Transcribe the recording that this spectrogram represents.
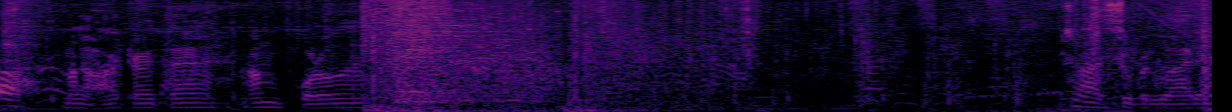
My arc right there. I'm portal in. Trying to super glide in.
